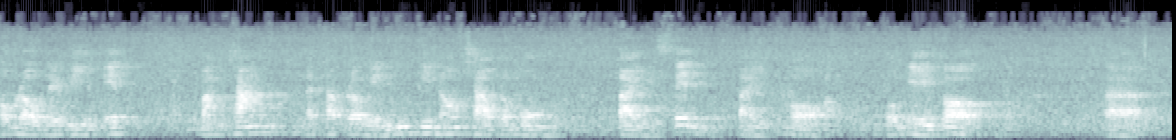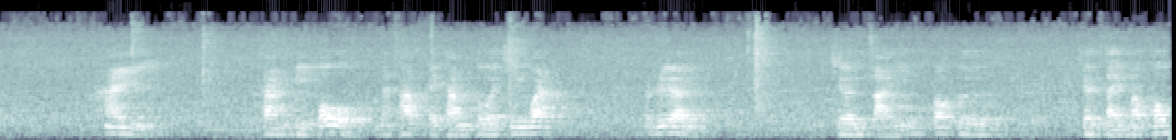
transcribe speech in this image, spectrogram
ของเราใน VMS บางครั้งนะครับ เราเห็นพี่น้องชาวประมงไต่เส้นไต่ขอผมเองก็ให้ทางปีโป้นะครับ ไปทำตัวชี้วัดเรื่องเชิญไต่ก็คือเชิญไต่มาพบ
